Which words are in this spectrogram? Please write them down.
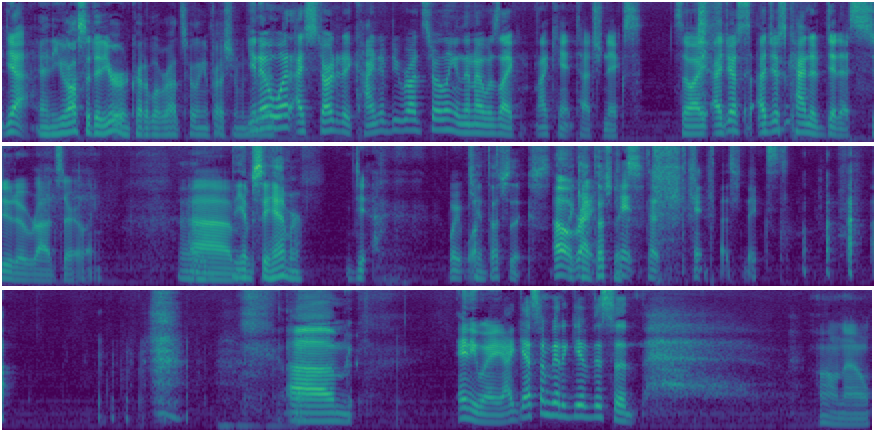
Yeah. and you also did your incredible Rod Serling impression when you. You know what? I started to kind of do Rod Serling, and then I was like, I can't touch this. So I, I just I just kind of did a pseudo Rod Serling. Uh, um, the MC Hammer Yeah. Wait, what? can't touch this. Oh, I right. Can't touch can't touch can't touch um. Anyway, I guess I'm gonna give this a. I don't know.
